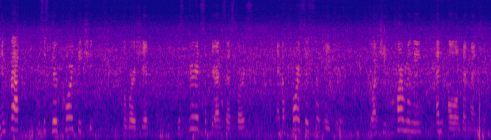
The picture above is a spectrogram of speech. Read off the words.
In fact, this is their core teaching to worship the spirits of their ancestors and the forces of nature to achieve harmony in all dimensions.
